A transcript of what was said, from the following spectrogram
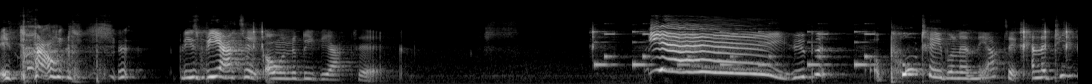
it found. Please be attic. I want to be the attic. Yay! Who put a pool table in the attic and a TV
